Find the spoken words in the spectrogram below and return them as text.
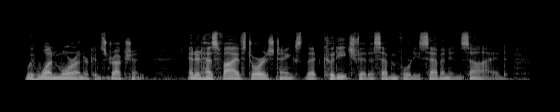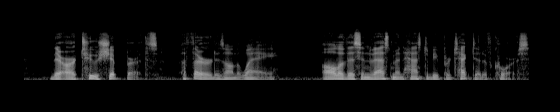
with one more under construction, and it has five storage tanks that could each fit a 747 inside. There are two ship berths, a third is on the way. All of this investment has to be protected, of course.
